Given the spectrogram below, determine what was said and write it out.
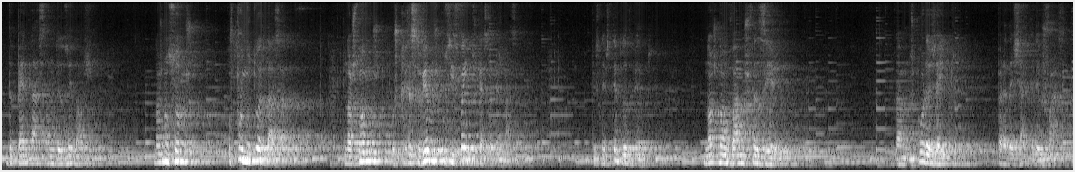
Depende da ação de Deus em nós. Nós não somos os promotores da ação. Nós somos os que recebemos os efeitos dessa mesma ação. Por isso, neste tempo de advento, nós não vamos fazer, vamos nos pôr a jeito para deixar que Deus faça.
